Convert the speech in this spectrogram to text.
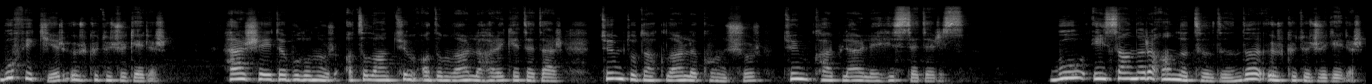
bu fikir ürkütücü gelir. Her şeyde bulunur, atılan tüm adımlarla hareket eder, tüm dudaklarla konuşur, tüm kalplerle hissederiz.'' Bu insanlara anlatıldığında ürkütücü gelir.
